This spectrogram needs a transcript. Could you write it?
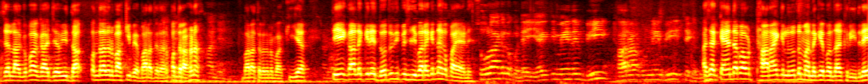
ਅੱਛਾ ਲਗਭਗ ਅੱਜ ਵੀ 15 ਦਿਨ ਬਾਕੀ ਪਿਆ 12 13 15 ਹਨਾ? ਹਾਂਜੀ। 12 13 ਦਿਨ ਬਾਕੀ ਆ। ਤੇ ਗੱਲ ਕਰੀਏ ਦੁੱਧ ਦੀ ਪਿਛਲੀ ਵਾਰ ਕਿੰਨਾ ਕੁ ਪਾਇਆ ਇਹਨੇ? 16 ਕਿਲੋ ਕੱਢਿਆ ਜੀ ਕਿ ਮੈਂ ਦੇ 20 18 19 20 ਇੱਥੇ ਕਿਲੋ। ਅੱਛਾ ਕਹਿੰਦਾ ਪਾ 18 ਕਿਲੋ ਦੁੱਧ ਮੰਨ ਕੇ ਬੰਦਾ ਖਰੀਦ ਲੇ।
